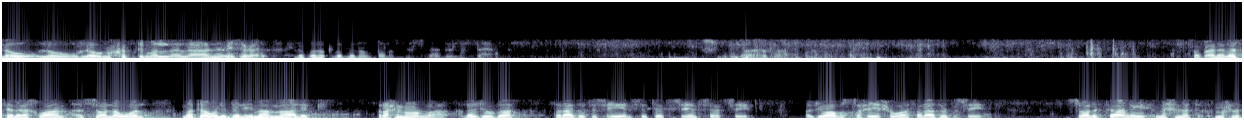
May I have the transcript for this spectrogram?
لو لو لو نختم الآن نقرأ نبغى نطلب منهم طلب بس بعد السحب طبعا الأسئلة يا إخوان. السؤال الأول متى ولد الإمام مالك رحمه الله؟ الأجوبة 93 96 99 الجواب الصحيح هو 93 السؤال الثاني محنة محنة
